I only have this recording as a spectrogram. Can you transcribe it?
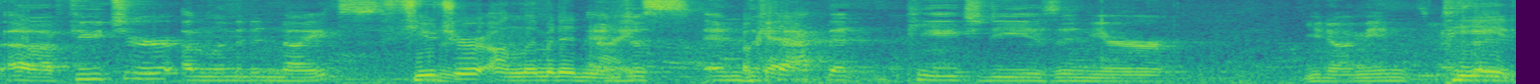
Uh, future unlimited nights. future unlimited and nights. just and the fact that PhD is in your, you know, what I mean, P-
